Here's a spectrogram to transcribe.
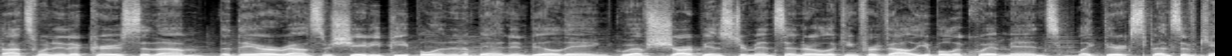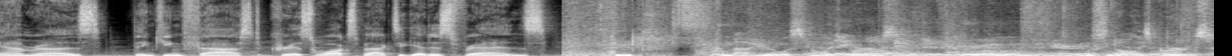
That's when it occurs to them that they are around some shady people in an abandoned building who have sharp instruments and are looking for valuable equipment like their expensive cameras. Thinking fast, Chris walks back to get his friends. Dude, come out here and listen to all these birds. Listen to all these birds.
